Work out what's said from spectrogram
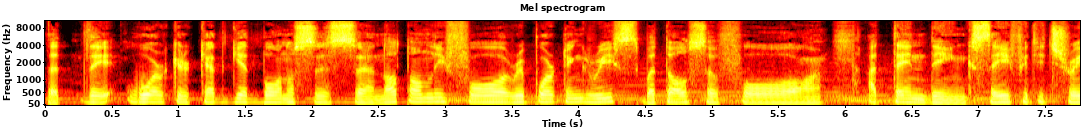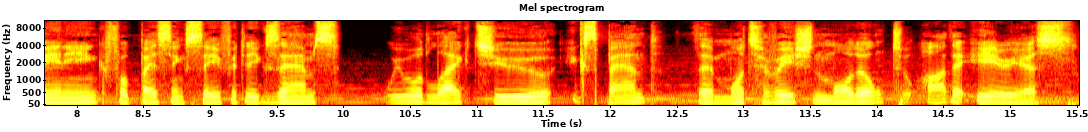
that the worker can get bonuses uh, not only for reporting risks but also for attending safety training, for passing safety exams. We would like to expand the motivation model to other areas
